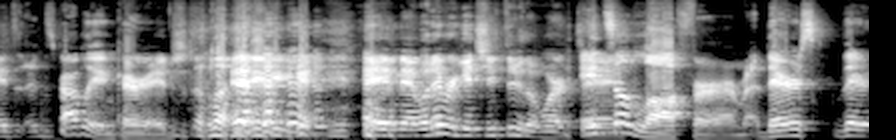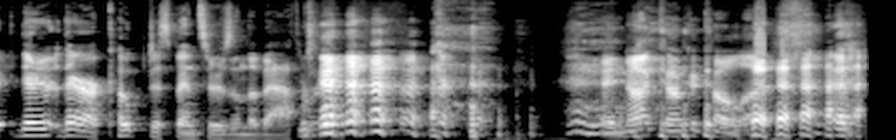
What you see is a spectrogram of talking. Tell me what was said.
it's, it's probably encouraged. Like, hey man, whatever gets you through the work day. it's a law firm. There's there there there are coke dispensers in the bathroom. and not Coca Cola.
